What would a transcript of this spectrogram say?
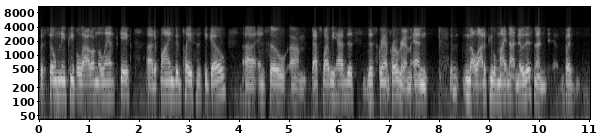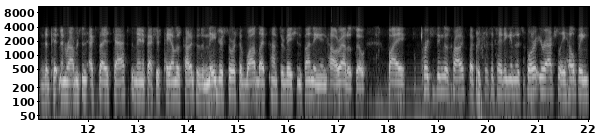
with so many people out on the landscape uh, to find good places to go. Uh, and so um, that's why we have this this grant program. And a lot of people might not know this, and but the Pittman Robertson excise tax the manufacturers pay on those products is a major source of wildlife conservation funding in Colorado. So by purchasing those products, by participating in this sport, you're actually helping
